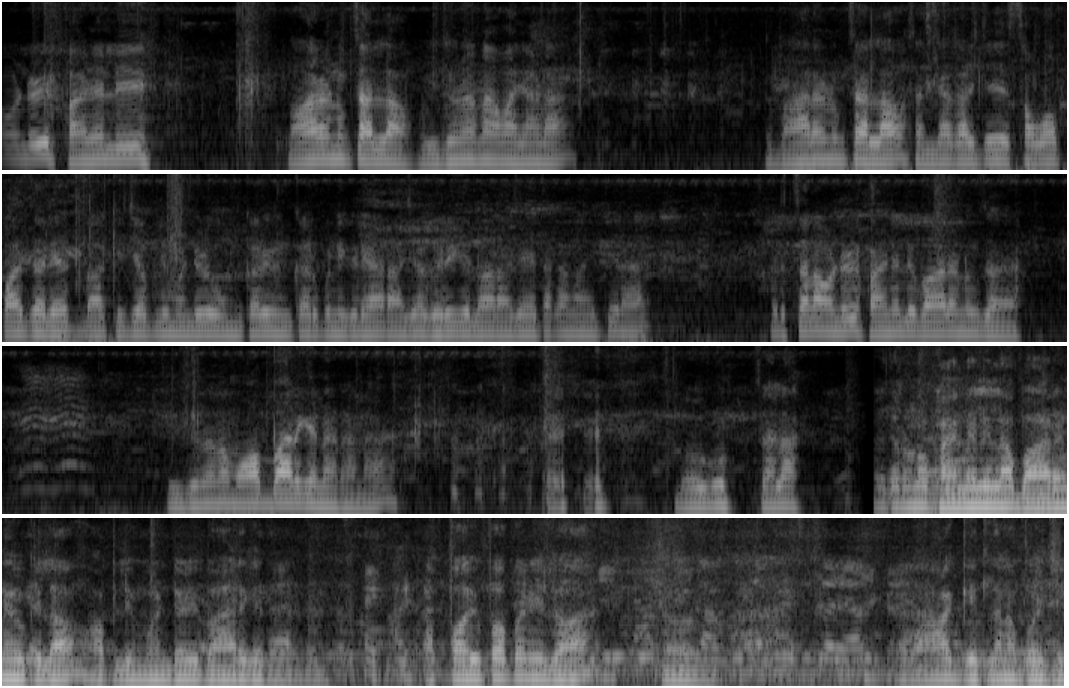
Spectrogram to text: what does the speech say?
मंडळी फायनली महाराणूक चालला. विजुना ना. माझ्याकडा बाराणूक चालला हो. संध्याकाळचे सव्वा पाच झाले आहेत. बाकीची आपली मंडळी ओंकार विंकार पण इकडे आहे. राजा घरी गेलो. राजा येता का माहिती नाही. तर चला मंडळी फायनली बाराणूक जाऊया. विजुनानं मॉब बार घेणार ना? बघू. चला. मित्रांनो फायनली ना बार नेऊ केला हो. आपली मंडळी बाहेर घेतात आप्पा विप्पा पण येलो हा. वाघ घेतला ना पाहिजे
